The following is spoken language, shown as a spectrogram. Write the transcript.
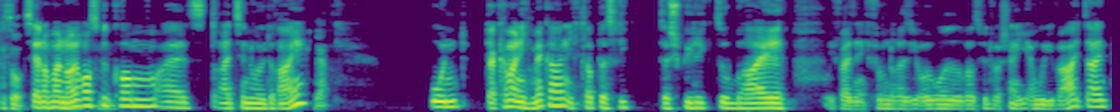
Achso. ist ja nochmal neu Mhm. rausgekommen als 1303. Ja. Und da kann man nicht meckern. Ich glaube, das liegt, das Spiel liegt so bei, ich weiß nicht, 35 Euro oder sowas wird wahrscheinlich irgendwo die Wahrheit sein.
